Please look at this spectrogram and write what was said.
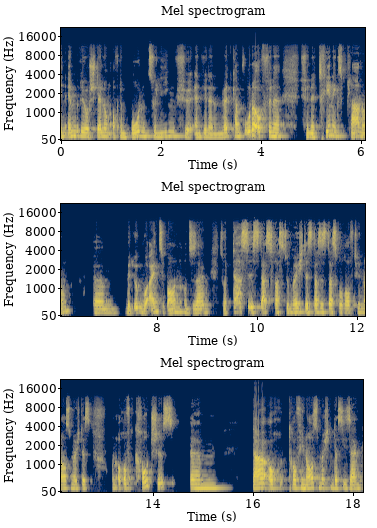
in Embryostellung auf dem Boden zu liegen für entweder einen Wettkampf oder auch für eine, für eine Trainingsplanung ähm, mit irgendwo einzubauen und zu sagen, so das ist das, was du möchtest, das ist das, worauf du hinaus möchtest. Und auch oft Coaches ähm, da auch darauf hinaus möchten, dass sie sagen,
